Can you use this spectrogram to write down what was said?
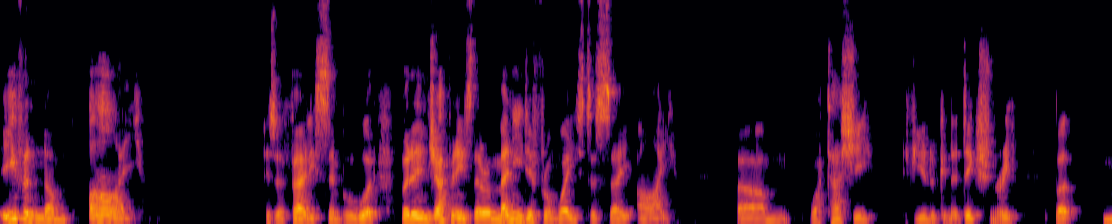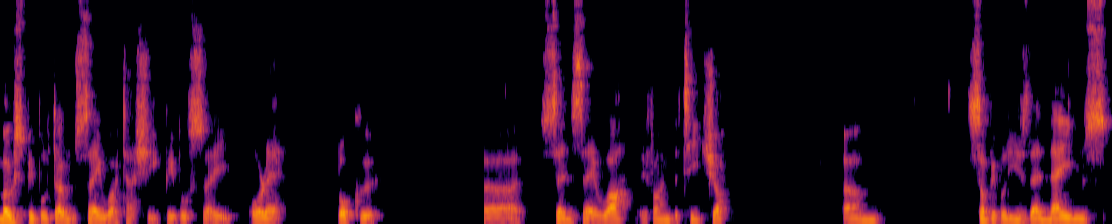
Even um, I is a fairly simple word, but in Japanese there are many different ways to say I. Um, watashi, if you look in a dictionary, but most people don't say watashi. People say ore, boku, uh, sensei wa, if I'm the teacher. Um, some people use their names.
